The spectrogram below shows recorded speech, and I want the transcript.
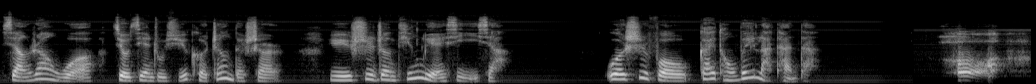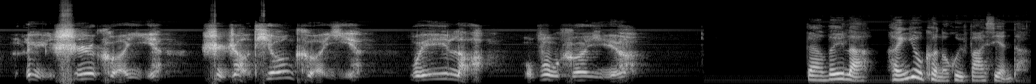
想让我就建筑许可证的事儿与市政厅联系一下？我是否该同薇拉谈谈？哦，律师可以，市长厅可以，薇拉不可以。但薇拉很有可能会发现的，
